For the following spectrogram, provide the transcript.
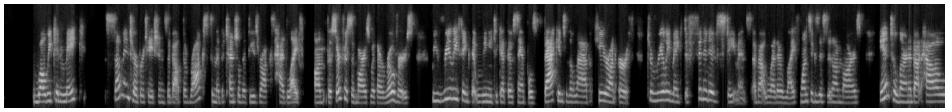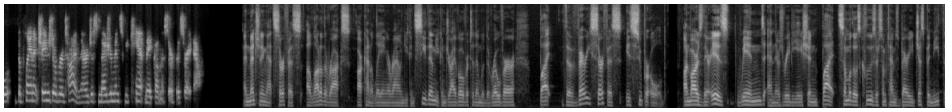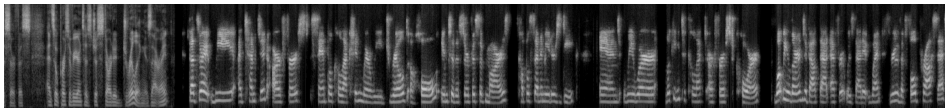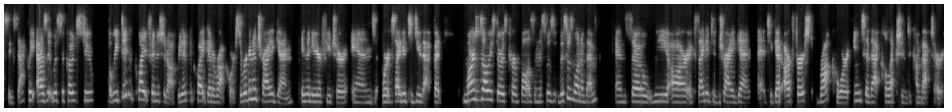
while we can make some interpretations about the rocks and the potential that these rocks had life on the surface of Mars with our rovers, we really think that we need to get those samples back into the lab here on Earth to really make definitive statements about whether life once existed on Mars and to learn about how the planet changed over time. There are just measurements we can't make on the surface right now. And mentioning that surface, a lot of the rocks are kind of laying around. You can see them, you can drive over to them with the rover, but the very surface is super old on Mars there is wind and there's radiation, but some of those clues are sometimes buried just beneath the surface. And so Perseverance has just started drilling, is that right? That's right. We attempted our first sample collection where we drilled a hole into the surface of Mars, a couple centimeters deep, and we were looking to collect our first core. What we learned about that effort was that it went through the full process exactly as it was supposed to, but we didn't quite finish it off. We didn't quite get a rock core. So we're going to try again in the near future and we're excited to do that. But Mars always throws curveballs and this was this was one of them. And so we are excited to try again and to get our first rock core into that collection to come back to Earth.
